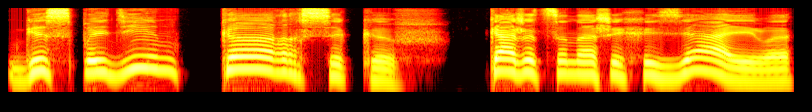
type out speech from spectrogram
«Господин Корсаков, кажется, наши хозяева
